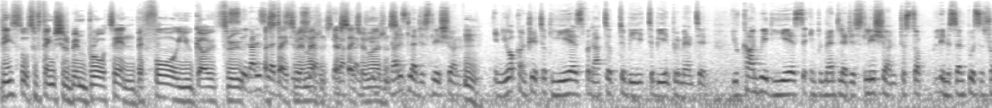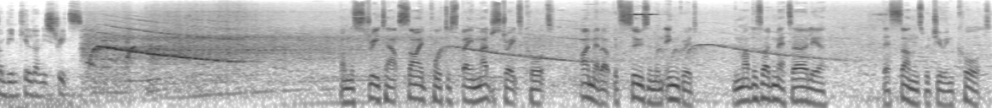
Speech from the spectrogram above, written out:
these sorts of things should have been brought in before you go through So that is a state of emergency? in A our state of emergency. That is legislation. Mm. In your country, it took years for that to, to be to be implemented. You can't wait years to implement legislation to stop innocent persons from being killed on the streets. On the street outside Port of Spain Magistrates Court, I met up with Susan and Ingrid, the mothers I'd met earlier. Their sons were due in court.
